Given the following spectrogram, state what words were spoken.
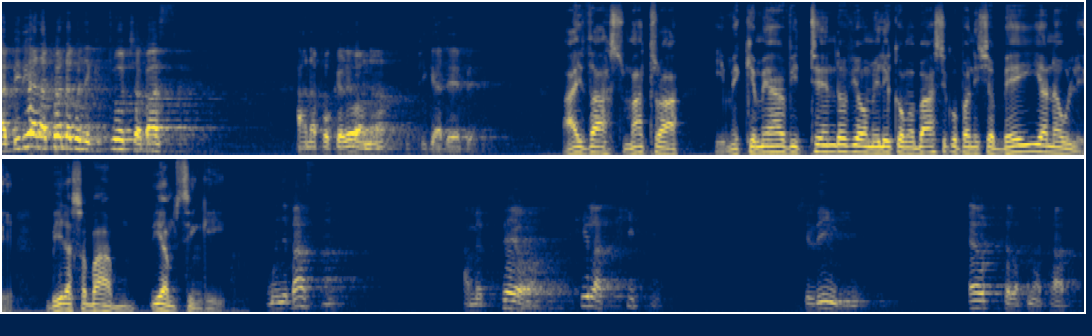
abiria anakwenda kwenye kituo cha basi anapokelewa na mpiga debe. Aidha, SUMATRA imekemea vitendo vya wamiliki wa mabasi kupandisha bei ya nauli bila sababu ya msingi. Mwenye basi amepewa kila kiti shilingi elfu thelathini na tatu.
